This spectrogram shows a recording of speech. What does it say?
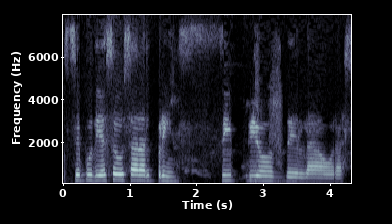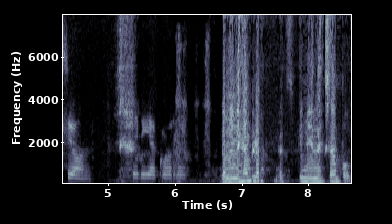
se pudiese usar al principio de la oración. Sería correcto. Dame un ejemplo. Let's give me an example.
